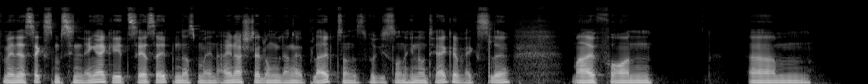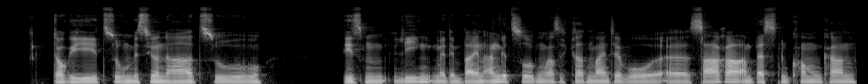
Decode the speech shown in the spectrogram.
wenn der Sex ein bisschen länger geht, sehr selten, dass man in einer Stellung lange bleibt, sondern es ist wirklich so ein Hin- und Hergewechsle. Mal von ähm, Doggy zu Missionar zu diesem liegend mit den Beinen angezogen, was ich gerade meinte, wo äh, Sarah am besten kommen kann.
